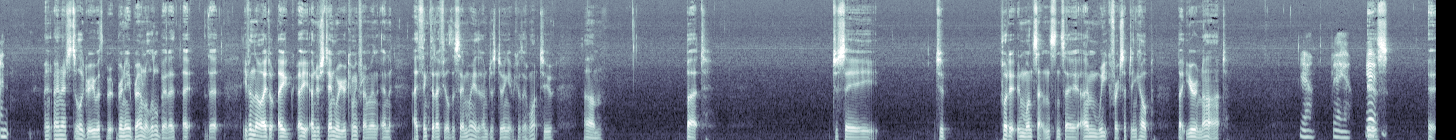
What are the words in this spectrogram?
I'm And, and I still agree with Brene Brown a little bit. I, I, that even though I don't, I, I understand where you're coming from, and, and I think that I feel the same way. That I'm just doing it because I want to. Um, but to say, to put it in one sentence and say, "I'm weak for accepting help, but you're not," yeah yeah yeah yeah is uh,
